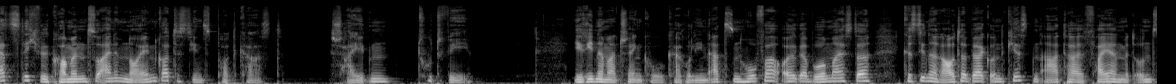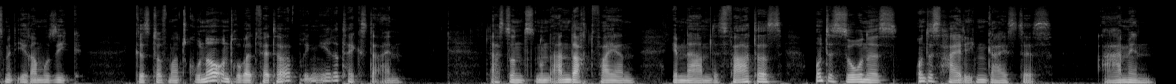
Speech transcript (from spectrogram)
Herzlich willkommen zu einem neuen Gottesdienst-Podcast. Scheiden tut weh. Irina Matschenko, Caroline Atzenhofer, Olga Burmeister, Christine Rauterberg und Kirsten Ahrtal feiern mit uns mit ihrer Musik. Christoph Matschgrunau und Robert Vetter bringen ihre Texte ein. Lasst uns nun Andacht feiern im Namen des Vaters und des Sohnes und des Heiligen Geistes. Amen.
